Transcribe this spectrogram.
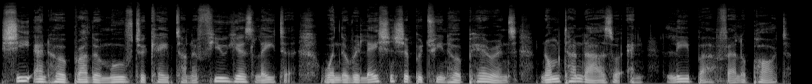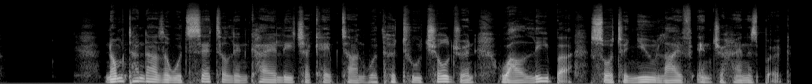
She and her brother moved to Cape Town a few years later when the relationship between her parents, Nomtandazo and Liba, fell apart. Nomtandazo would settle in Khayelitsha, Cape Town with her two children, while Liba sought a new life in Johannesburg.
